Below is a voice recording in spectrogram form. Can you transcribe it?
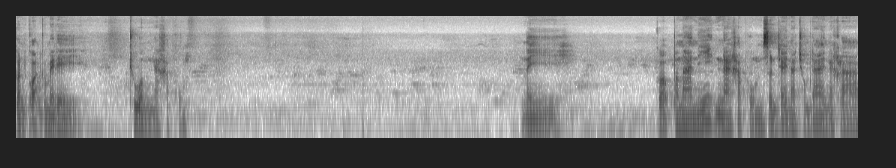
ก่อนๆก็ไม่ได้ท่วมนะครับผมในก็ประมาณนี้นะครับผมสนใจน่าชมได้นะครับ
